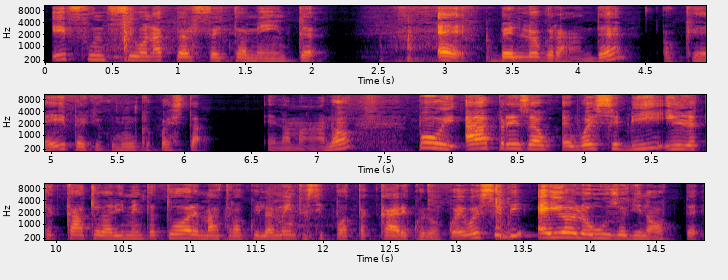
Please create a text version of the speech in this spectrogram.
e funziona perfettamente. È bello grande, ok? Perché comunque questa è la mano. Poi ha presa USB, io gli ho attaccato l'alimentatore, ma tranquillamente si può attaccare qualunque USB e io lo uso di notte.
